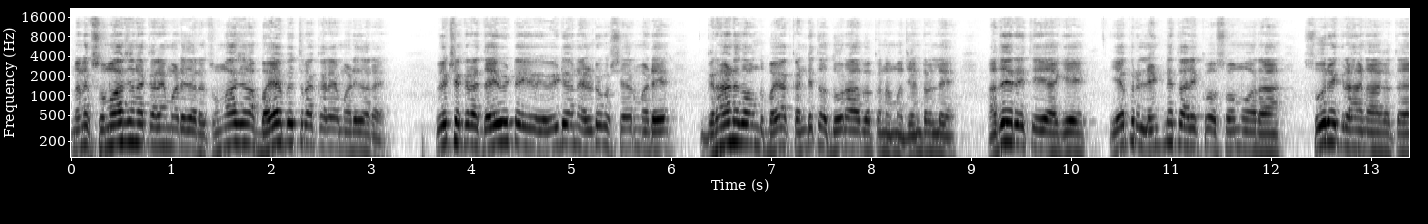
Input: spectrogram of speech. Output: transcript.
ನನಗೆ ಸುಮಾರು ಜನ ಕರೆ ಮಾಡಿದ್ದಾರೆ. ಸುಮಾರು ಜನ ಭಯಭೀತರ ಕರೆ ಮಾಡಿದ್ದಾರೆ. ವೀಕ್ಷಕರೇ, ದಯವಿಟ್ಟು ಈ ವಿಡಿಯೋನ ಎಲ್ರಿಗೂ ಶೇರ್ ಮಾಡಿ. ಗ್ರಹಣದ ಒಂದು ಭಯ ಖಂಡಿತ ದೂರ ಆಗಬೇಕು ನಮ್ಮ ಜನರಲ್ಲಿ. ಅದೇ ರೀತಿಯಾಗಿ ಏಪ್ರಿಲ್ ಎಂಟನೇ ತಾರೀಕು ಸೋಮವಾರ ಸೂರ್ಯಗ್ರಹಣ ಆಗುತ್ತೆ.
